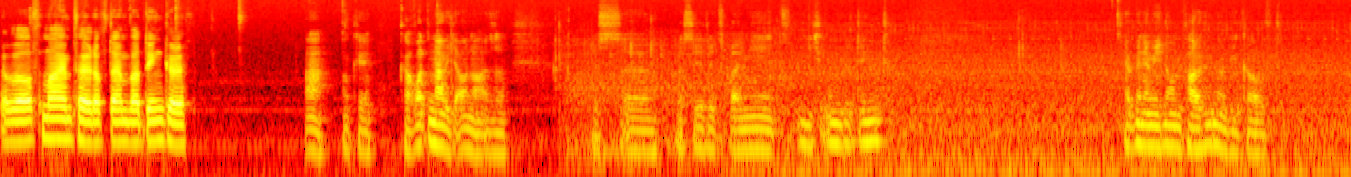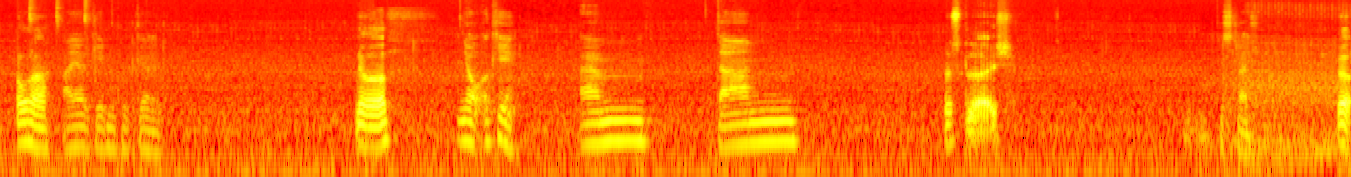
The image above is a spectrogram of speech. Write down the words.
Aber auf meinem Feld, auf deinem war Dinkel. Ah, okay. Karotten habe ich auch noch, also. Das äh, passiert jetzt bei mir jetzt nicht unbedingt. Ich habe mir nämlich noch ein paar Hühner gekauft. Oha. Eier geben gut Geld. Ja. Jo, okay. Ähm, dann Bis gleich. bis gleich. Ja.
